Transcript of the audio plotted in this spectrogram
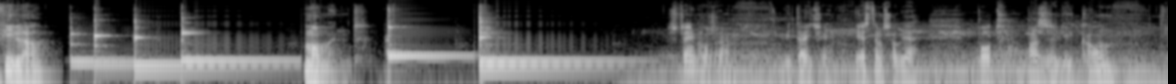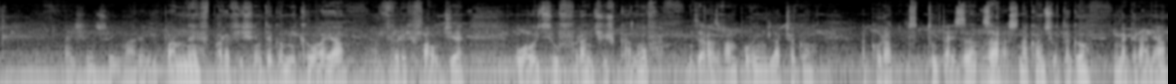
Chwila. Moment. Szczęść Boże, witajcie. Jestem sobie pod Bazyliką Najświętszej Maryi Panny w parafii świętego Mikołaja w Rychwałdzie u ojców franciszkanów. Zaraz Wam powiem, dlaczego akurat tutaj, za, zaraz na końcu tego nagrania.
